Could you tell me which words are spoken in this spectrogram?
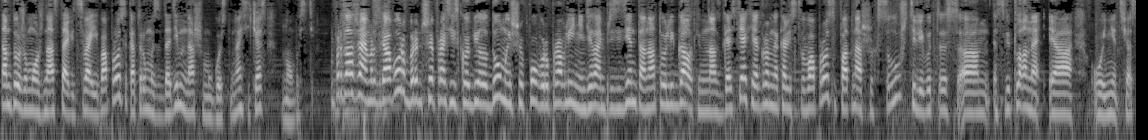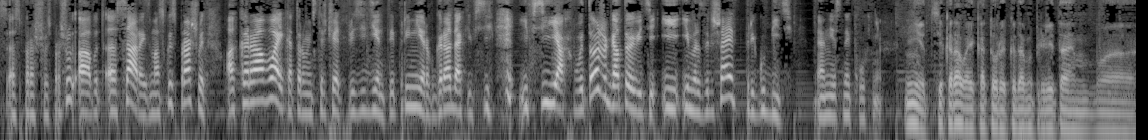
Там тоже можно оставить свои вопросы, которые мы зададим нашему гостю. Ну а сейчас новости. Продолжаем разговор. Бренд-шеф Российского Белого дома и шеф-повар управления делами президента Анатолий Галкин у нас в гостях. И огромное количество вопросов от наших слушателей. Вот э, а, Светлана, а, ой, нет, сейчас а, спрошу, спрошу. А вот а, Сара из Москвы спрашивает, а каравай, которыми встречает президент и премьер в городах и в, си- и в сиях, вы тоже готовите? И им разрешают пригубить а, местной кухни? Нет, все караваи, которые, когда мы прилетаем, э,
